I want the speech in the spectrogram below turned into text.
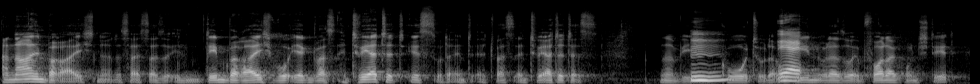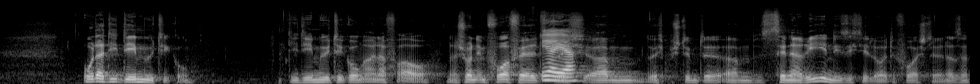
analen Bereich. Ne? Das heißt also in dem Bereich, wo irgendwas entwertet ist oder ent etwas Entwertetes, ne? wie mhm. Kot oder Urin ja. oder so im Vordergrund steht. Oder die Demütigung. Die Demütigung einer Frau. Ne? Schon im Vorfeld ja, durch, ja. Ähm, durch, bestimmte ähm, Szenerien, die sich die Leute vorstellen. Also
